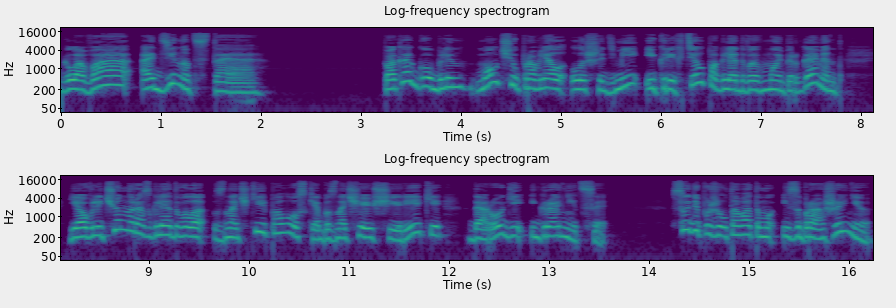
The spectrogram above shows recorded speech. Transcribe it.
Глава одиннадцатая. Пока гоблин молча управлял лошадьми и кряхтел, поглядывая в мой пергамент, я увлеченно разглядывала значки и полоски, обозначающие реки, дороги и границы. Судя по желтоватому изображению,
